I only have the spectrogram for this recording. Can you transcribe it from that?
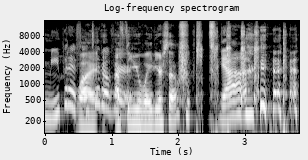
me but i Why? felt it over After you weighed yourself? yeah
